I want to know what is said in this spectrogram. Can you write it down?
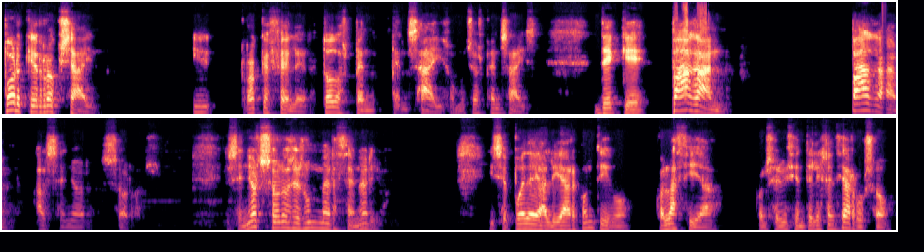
Porque Rothschild y Rockefeller, todos pensáis, o muchos pensáis, de que pagan, pagan al señor Soros. El señor Soros es un mercenario y se puede aliar contigo, con la CIA, con el Servicio de Inteligencia ruso,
